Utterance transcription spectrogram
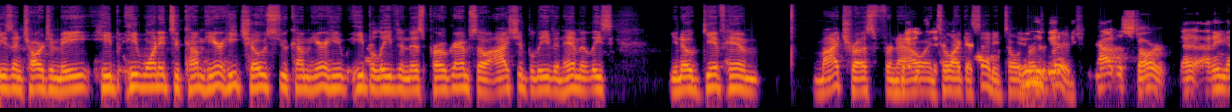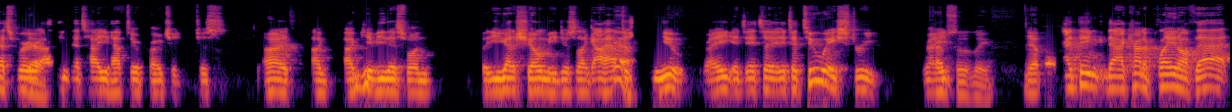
He's in charge of me. He he wanted to come here. He chose to come here. He he believed in this program, so I should believe in him. At least, you know, give him my trust for now until, like I said, he told Burn the Bridge. Out to start. I think that's where yeah. I think that's how you have to approach it. Just all right, I I give you this one, but you got to show me. Just like I have yeah. to show you, right? It's it's a it's a two way street, right? Absolutely. Yep. I think that kind of playing off that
